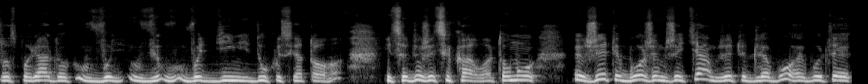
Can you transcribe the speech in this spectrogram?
розпорядок в водінні Духу Святого. І це дуже цікаво. Тому е, жити Божим життям, жити для Бога, бути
